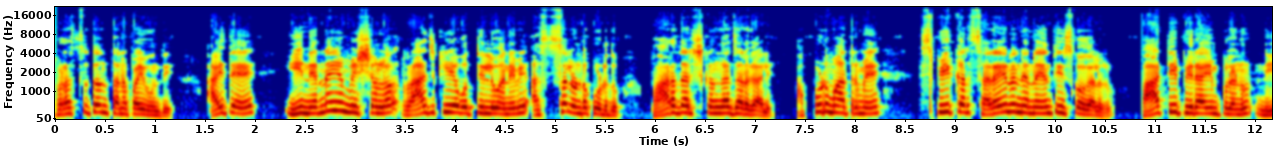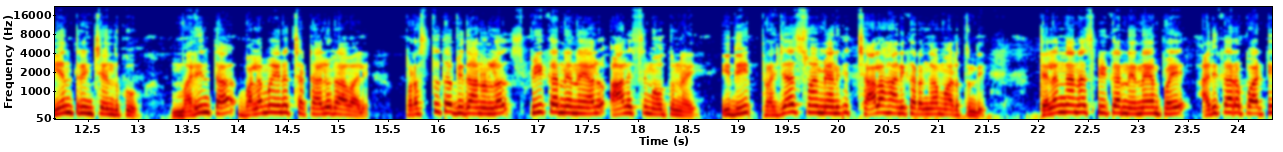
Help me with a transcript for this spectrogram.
ప్రస్తుతం తనపై ఉంది. అయితే ఈ నిర్ణయం విషయంలో రాజకీయ ఒత్తిళ్ళు అనేవి అస్సలు ఉండకూడదు. పారదర్శకంగా జరగాలి. అప్పుడు మాత్రమే స్పీకర్ సరైన నిర్ణయం తీసుకోగలరు. పార్టీ ఫిరాయింపులను నియంత్రించేందుకు మరింత బలమైన చట్టాలు రావాలి. ప్రస్తుత విధానంలో స్పీకర్ నిర్ణయాలు ఆలస్యం అవుతున్నాయి ఇది ప్రజాస్వామ్యానికి చాలా హానికరంగా మారుతుంది. తెలంగాణ స్పీకర్ నిర్ణయంపై అధికార పార్టీ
